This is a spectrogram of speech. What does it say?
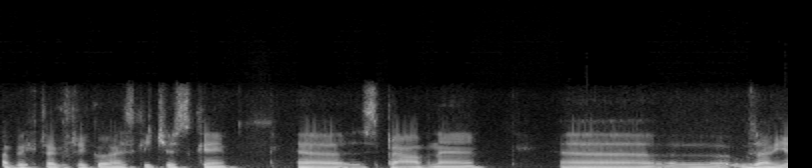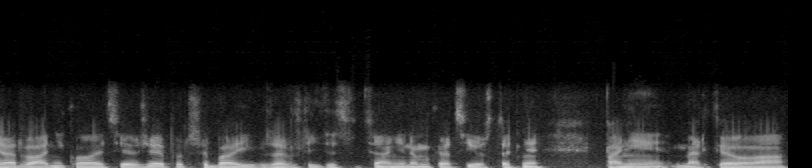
abych tak řekl hezky česky, e, správné, uzavírat vládní koalici, že je potřeba ji uzavřít ze sociální demokracii. Ostatně paní Merkelová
